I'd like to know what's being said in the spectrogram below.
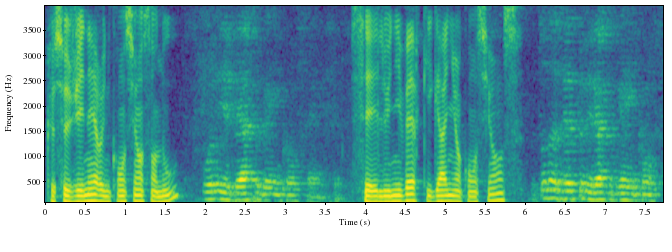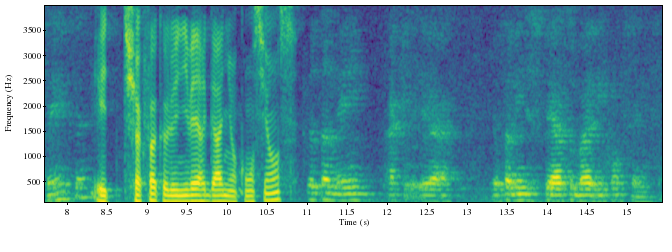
que se génère une conscience en nous, c'est l'univers qui gagne en conscience. E Et chaque fois que l'univers gagne en conscience, eu também, ac- eu também desperto mais em consciência.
